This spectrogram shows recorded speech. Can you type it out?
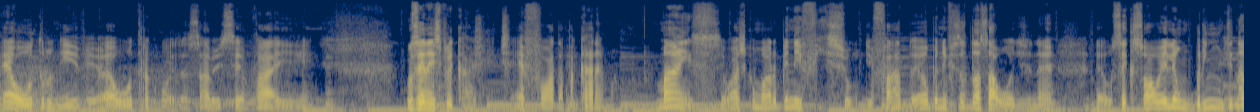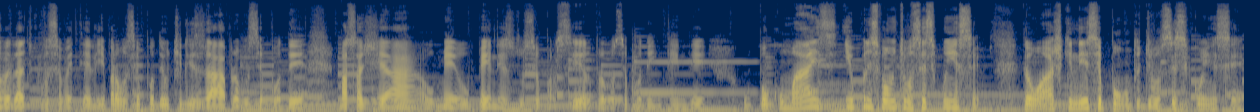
é outro nível, é outra coisa, sabe? Você vai. Não sei nem explicar, gente. É foda pra caramba. Mas eu acho que o maior benefício, de fato, é o benefício da saúde, né? É, o sexual ele é um brinde, na verdade, que você vai ter ali para você poder utilizar, para você poder massagear o, o pênis do seu parceiro, para você poder entender um pouco mais e principalmente você se conhecer. Então eu acho que nesse ponto de você se conhecer,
